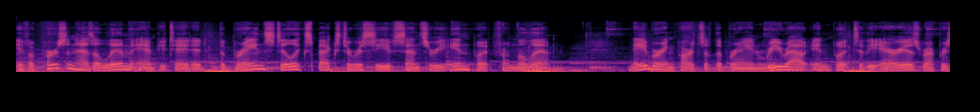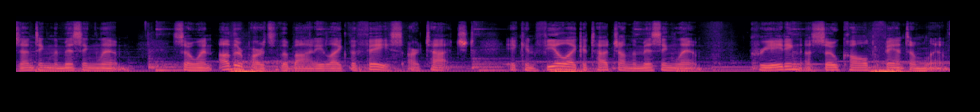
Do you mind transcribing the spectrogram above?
If a person has a limb amputated, the brain still expects to receive sensory input from the limb. Neighboring parts of the brain reroute input to the areas representing the missing limb. So when other parts of the body, like the face, are touched, it can feel like a touch on the missing limb, creating a so-called phantom limb.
